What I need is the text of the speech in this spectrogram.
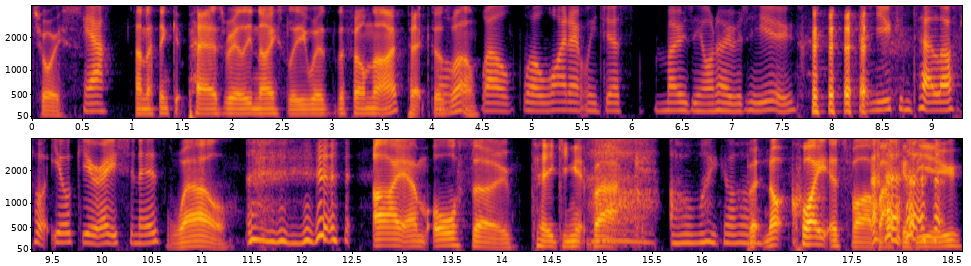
choice. Yeah. And I think it pairs really nicely with the film that I've picked as well. Well, well, why don't we just mosey on over to you, and you can tell us what your curation is. Well, I am also taking it back, Oh my god! but not quite as far back as you,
